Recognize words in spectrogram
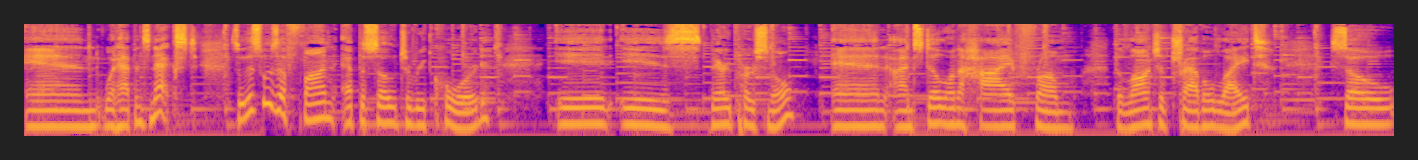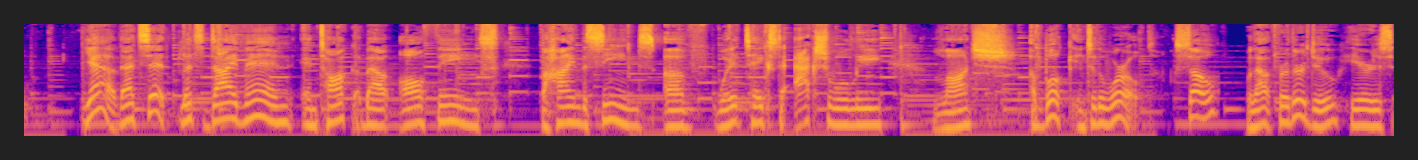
And what happens next. So this was a fun episode to record. It is very personal and I'm still on a high from the launch of Travel Light. So yeah, that's it. Let's dive in and talk about all things behind the scenes of what it takes to actually launch a book into the world. So without further ado, here's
